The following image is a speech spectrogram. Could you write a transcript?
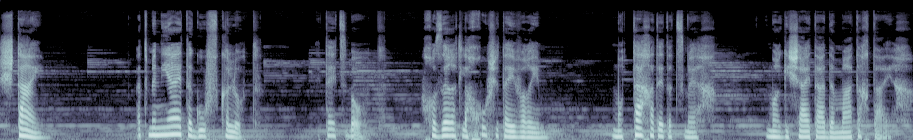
שתיים. את מניעה את הגוף קלות. את האצבעות, חוזרת לחוש את האיברים, מותחת את עצמך ומרגישה את האדמה תחתייך.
